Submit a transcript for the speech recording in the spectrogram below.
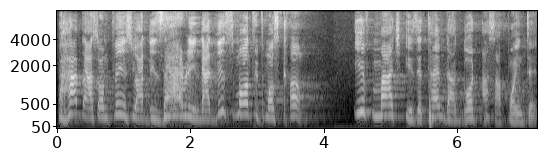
Perhaps there are some things you are desiring that this month it must come. If March is the time that God has appointed,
